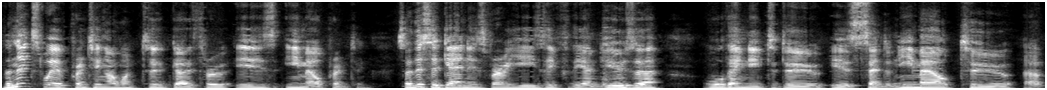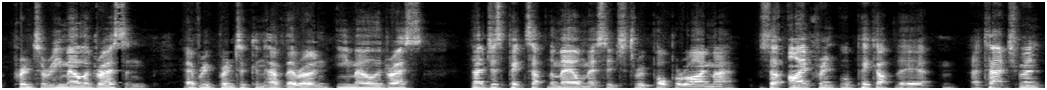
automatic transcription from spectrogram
The next way of printing I want to go through is email printing. So this again is very easy for the end user. All they need to do is send an email to a printer email address and every printer can have their own email address that just picks up the mail message through POP or IMAP. So iPrint will pick up their attachment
